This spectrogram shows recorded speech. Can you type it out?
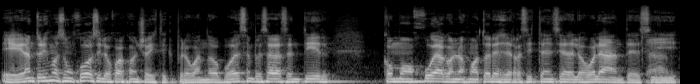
eh, Gran Turismo es un juego si lo juegas con joystick, pero cuando podés empezar a sentir cómo juega con los motores de resistencia de los volantes y,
